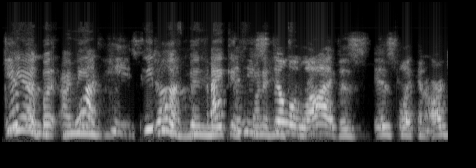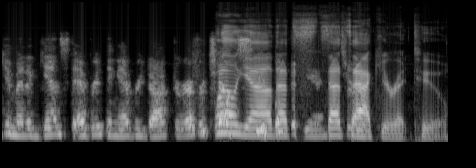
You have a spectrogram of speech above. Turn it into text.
Given Yeah, but I mean, he's people have done, been the fact making that he's fun of him still alive is is like an argument against everything every doctor ever tells Well, yeah, you. that's Yeah. that's True. accurate too.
